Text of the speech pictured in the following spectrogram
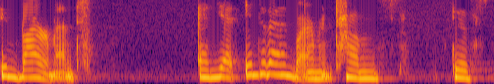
environment. And yet, into that environment comes this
